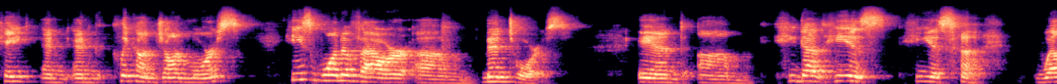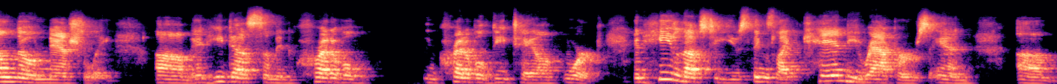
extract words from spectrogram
Kate, and, and click on John Morse, he's one of our um, mentors. And um, he does, he is, he is uh, well known nationally. Um, and he does some incredible, incredible detail work. And he loves to use things like candy wrappers and um,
